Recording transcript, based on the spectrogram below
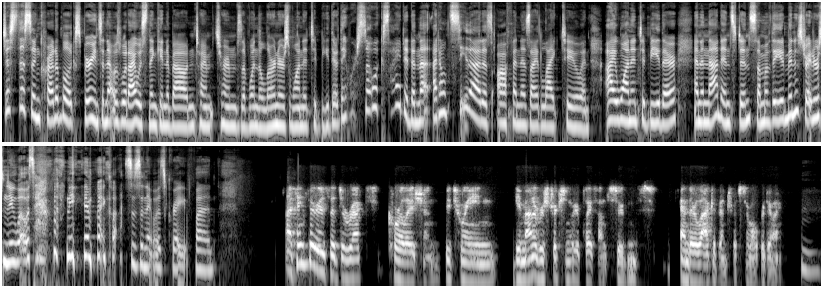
just this incredible experience. And that was what i was thinking about in terms of when the learners wanted to be there. They were so excited. And that i don't see that as often as i'd like to. And i wanted to be there. And in that instance some of the administrators knew what was happening in my classes and it was great fun. I think there is a direct correlation between the amount of restriction that we place on students and their lack of interest in what we're doing. Mm.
